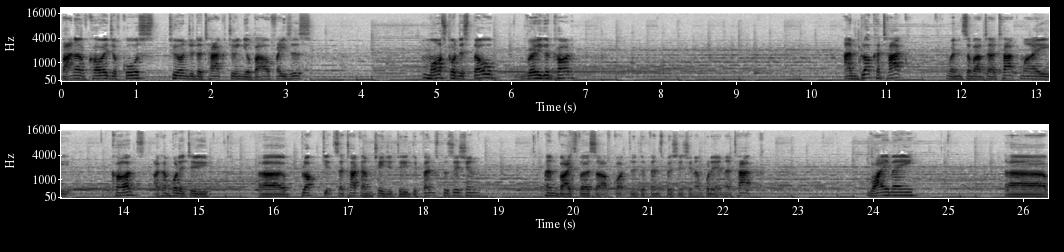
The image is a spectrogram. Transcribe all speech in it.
Banner of Courage, of course. 200 attack during your battle phases. Mask of Dispel. Really good card. And block attack. When it's about to attack my cards, I can put it to uh, block its attack and change it to defense position. And vice versa. I've got the defense position and put it in attack. Raimei. Uh,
